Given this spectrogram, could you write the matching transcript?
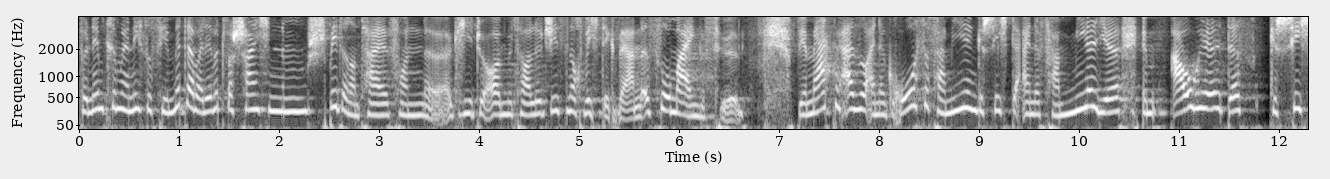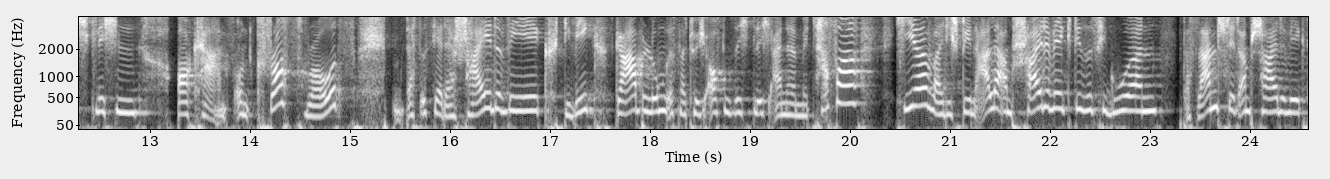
von dem kriegen wir nicht so viel mit, aber der wird wahrscheinlich in einem späteren Teil von äh, Key to All Mythologies noch wichtig werden. Ist so mein Gefühl. Wir merken also eine große Familiengeschichte, eine Familie im Auge des geschichtlichen Orkans. Und Crossroads, das ist ja der Scheideweg. Die Weggabelung ist natürlich offensichtlich eine Metapher hier, weil die stehen alle am Scheideweg, diese Figuren. Das Land steht am Scheideweg.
